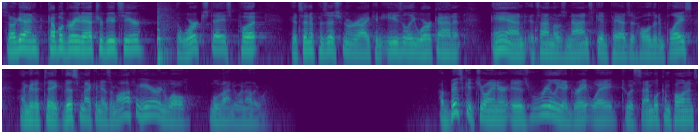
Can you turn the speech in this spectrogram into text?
So again, a couple great attributes here. The work stays put. It's in a position where I can easily work on it and it's on those non-skid pads that hold it in place. I'm going to take this mechanism off of here and we'll move on to another one. A biscuit joiner is really a great way to assemble components.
